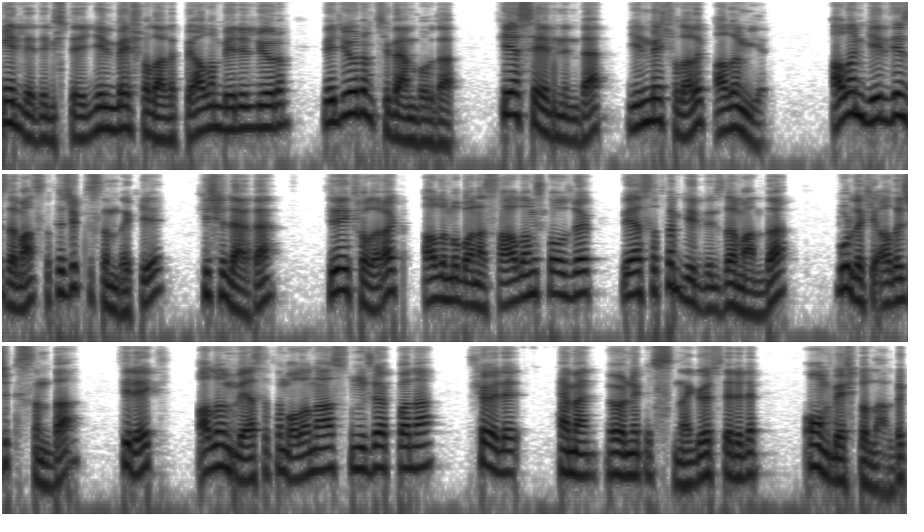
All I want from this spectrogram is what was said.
belirlediğim işte 25 dolarlık bir alım belirliyorum ve diyorum ki ben burada piyasa emrinden 25 dolarlık alım gir. Alım girdiğim zaman satıcı kısımdaki kişilerden direkt olarak alımı bana sağlamış olacak veya satım girdiğim zaman da buradaki alıcı kısımda direkt alım veya satım olanağı sunacak bana. Şöyle hemen örnek açısından gösterelim. 15 dolarlık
